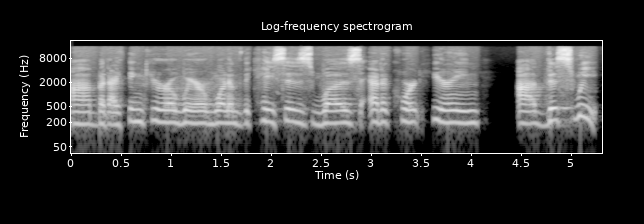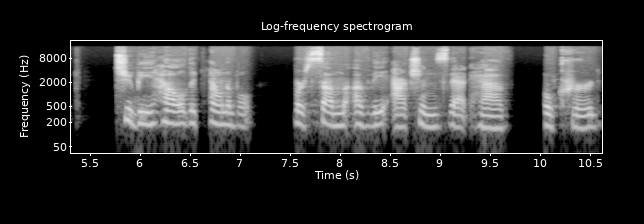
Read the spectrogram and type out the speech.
Uh, but I think you're aware one of the cases was at a court hearing uh, this week to be held accountable for some of the actions that have occurred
